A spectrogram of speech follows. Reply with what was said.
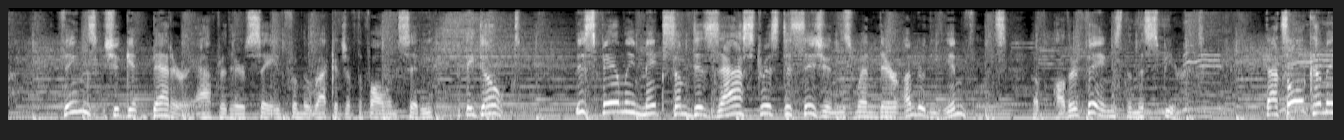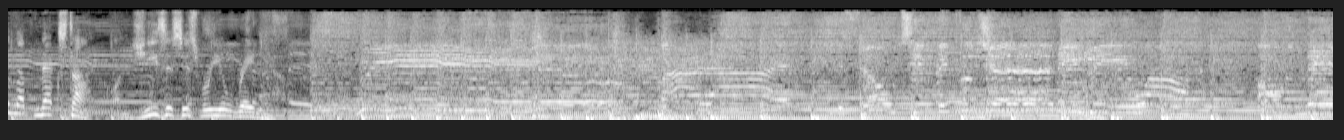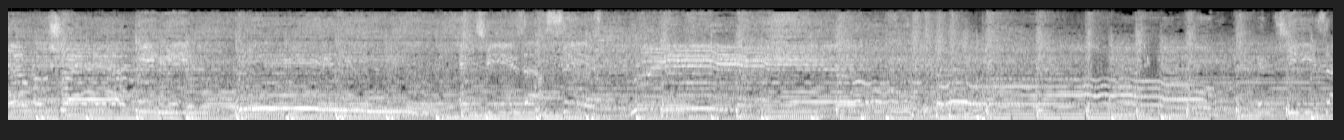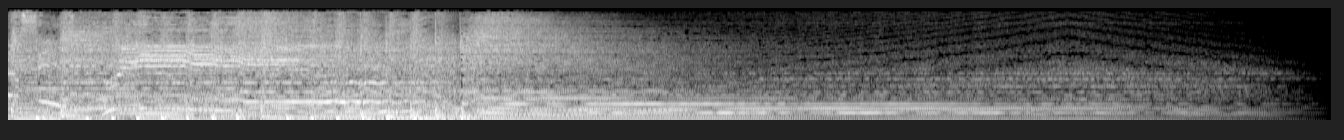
Things should get better after they're saved from the wreckage of the fallen city, but they don't. This family makes some disastrous decisions when they're under the influence of other things than the Spirit. That's all coming up next time on Jesus is Real Radio.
